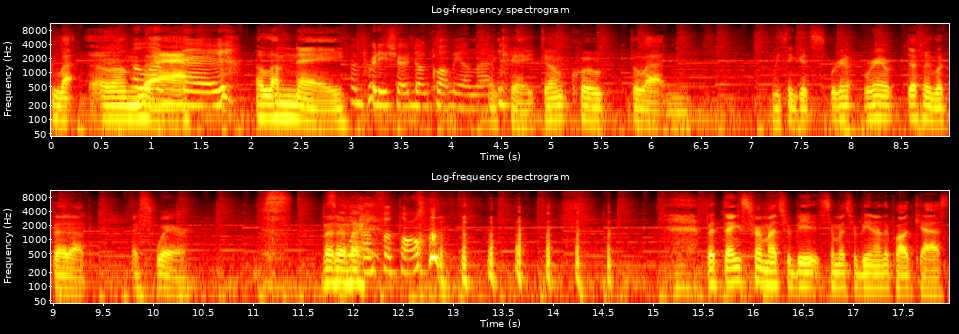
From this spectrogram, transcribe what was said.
La- um, Alumni. Alumni. I'm pretty sure. Don't quote me on that. Okay, don't quote the Latin. We think it's we're gonna we're gonna definitely look that up. I swear. But Swear uh, on football. but thanks so much for being so much for being on the podcast.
